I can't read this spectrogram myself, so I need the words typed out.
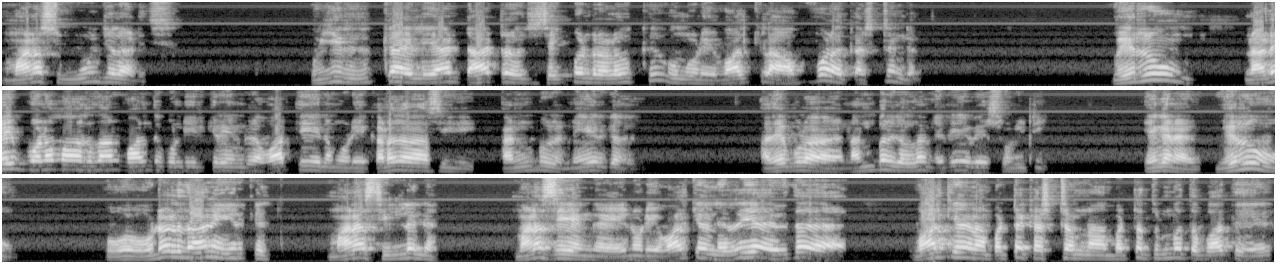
மனசு மூஞ்சல் அடிச்சு உயிர் இருக்கா இல்லையா டாக்டரை வச்சு செக் பண்ற அளவுக்கு உங்களுடைய வாழ்க்கையில அவ்வளவு கஷ்டங்கள். வெறும் நடைபணமாக தான் வாழ்ந்து கொண்டிருக்கிறேன் என்கிற வார்த்தையை நம்முடைய கடகராசி அன்பு நேர்கள் அதே போல நண்பர்கள்லாம் நிறைய பேர் சொல்லிட்டீங்க. எங்க வெறும் உ- உடல் தாங்க இருக்கு. மனசு இல்லைங்க. மனசு எங்க என்னுடைய வாழ்க்கையில நிறைய வித வாழ்க்கையில நான் பட்ட கஷ்டம் நான் பட்ட துன்பத்தை பார்த்து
